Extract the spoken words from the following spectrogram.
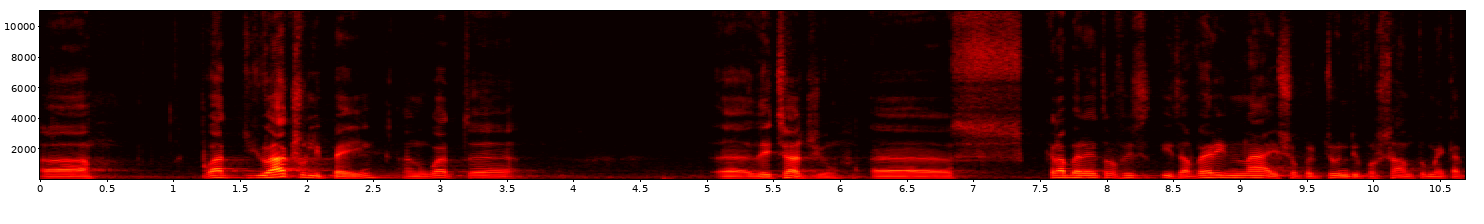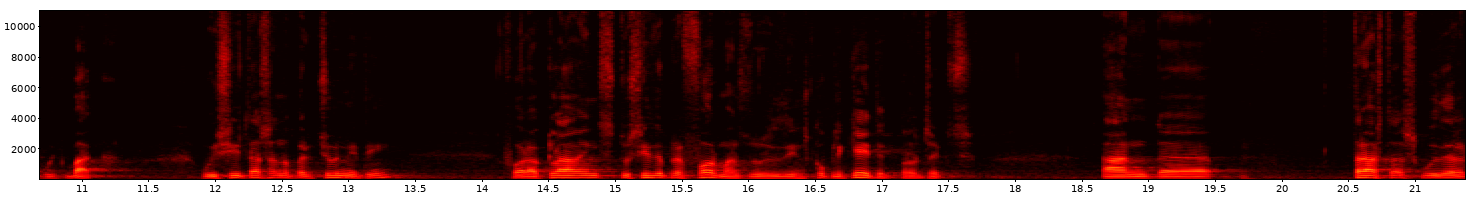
uh, what you actually pay and what uh, uh they charge you. Uh, scrubber retrofit is a very nice opportunity for some to make a quick buck. We see it as an opportunity for our clients to see the performance of these complicated projects and uh, trust us with their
